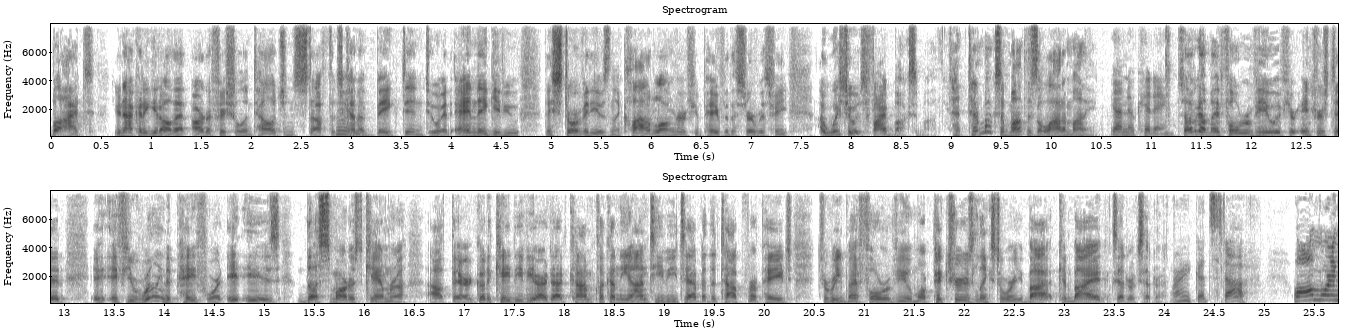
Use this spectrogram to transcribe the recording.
but you're not going to get all that artificial intelligence stuff that's mm. kind of baked into it. And they give you, they store videos in the cloud longer if you pay for the service fee. I wish it was five bucks a month. Ten, ten bucks a month is a lot of money. Yeah, no kidding. So I've got my full review. If you're interested, if, if you're willing to pay for it, it is the smartest camera out there. Go to kdvr.com, click on the On TV tab at the top of our page to read my full review. More pictures, links to where you buy, can buy it, et cetera, et cetera. All right, good stuff. Well, all morning.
